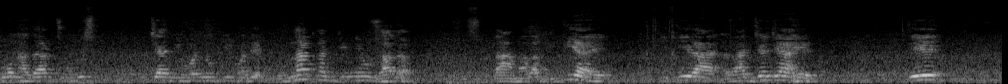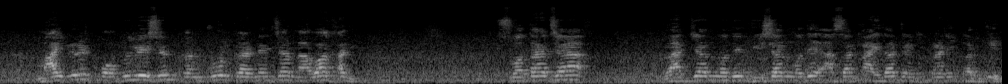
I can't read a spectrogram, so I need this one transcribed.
दोन हजार चोवीसच्या निवडणुकीमध्ये पुन्हा कंटिन्यू झालं. तर आम्हाला भीती आहे की ती रा राज्य जे आहेत ते मायग्रेट पॉप्युलेशन कंट्रोल करण्याच्या नावाखाली स्वतःच्या राज्यांमध्ये देशांमध्ये असा कायदा त्या ठिकाणी करतील.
